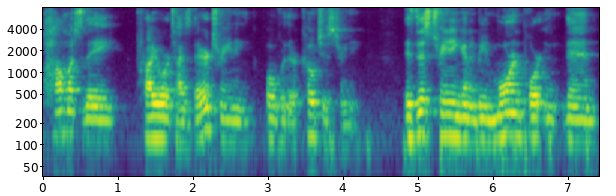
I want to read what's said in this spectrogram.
how much they prioritize their training over their coach's training is this training going to be more important than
